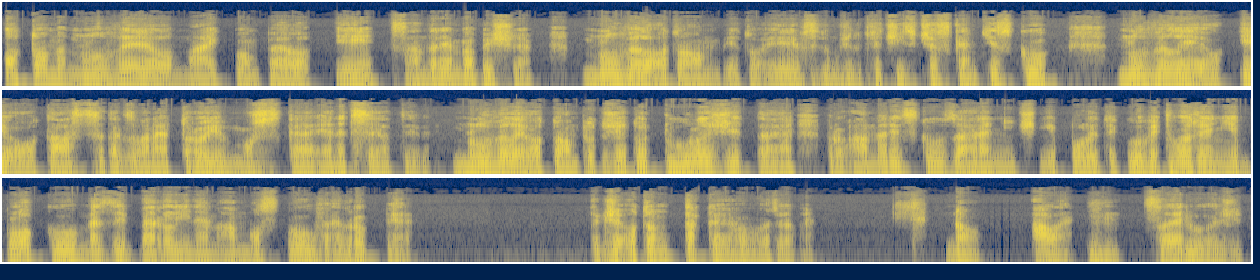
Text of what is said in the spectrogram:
O tom mluvil Mike Pompeo i s Andrejem Babišem. Mluvil o tom, je to i, si to můžete přečíst v českém tisku, mluvili o, i o otázce takzvané trojmořské iniciativy. Mluvili o tom, protože je to důležité pro americkou zahraniční politiku, vytvoření bloku mezi Berlínem a Moskvou v Evropě. Takže o tom také hovořili. No, ale hm, co je důležité?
